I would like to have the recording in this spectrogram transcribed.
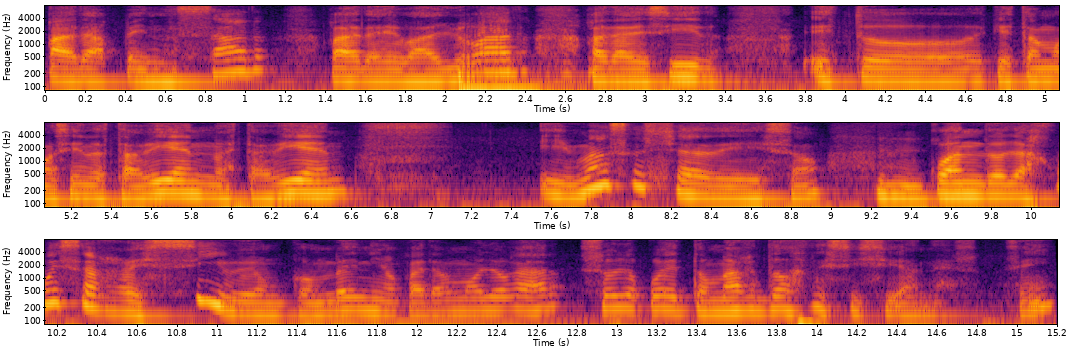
para pensar, para evaluar, para decir esto que estamos haciendo está bien, no está bien. Y más allá de eso, cuando la jueza recibe un convenio para homologar, solo puede tomar dos decisiones. ¿sí?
